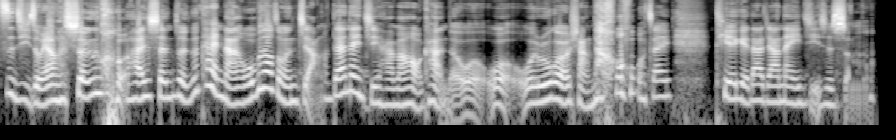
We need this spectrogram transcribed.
自己怎么样生活还生存，这太难，我不知道怎么讲。但那集还蛮好看的，我我我如果有想到，我再贴给大家那一集是什么？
